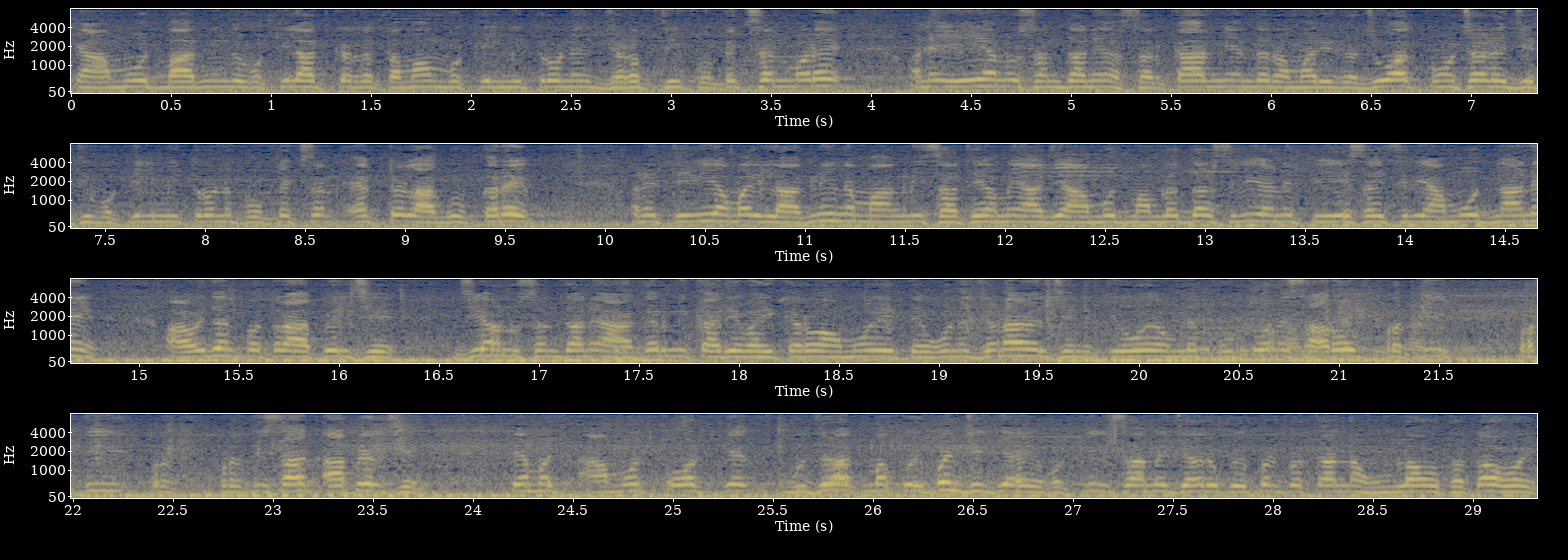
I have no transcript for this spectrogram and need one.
કે આમોદ બારની અંદર વકીલાત કરતા તમામ વકીલ મિત્રોને ઝડપથી પ્રોટેક્શન મળે અને એ અનુસંધાને સરકારની અંદર અમારી રજૂઆત પહોંચાડે જેથી વકીલ મિત્રોને પ્રોટેક્શન એક્ટ લાગુ કરે. અને તેવી અમારી લાગણી માંગણી સાથે અમે આજે આમોદ મામલતદાર શ્રી અને પીએસઆઈ શ્રી આમોદ નાને આવેદનપત્ર આપેલ છે. જે અનુસંધાને આગળની કાર્યવાહી કરવા અમોએ તેઓને જણાવેલ છે અને તેઓએ અમને પૂરતો અને સારો પ્રતિ પ્રતિ પ્રતિસાદ આપેલ છે. તેમજ આમોદ કોર્ટ કે ગુજરાતમાં કોઈ પણ જગ્યાએ વકીલ સામે જ્યારે કોઈ પણ પ્રકારના હુમલાઓ થતા હોય,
